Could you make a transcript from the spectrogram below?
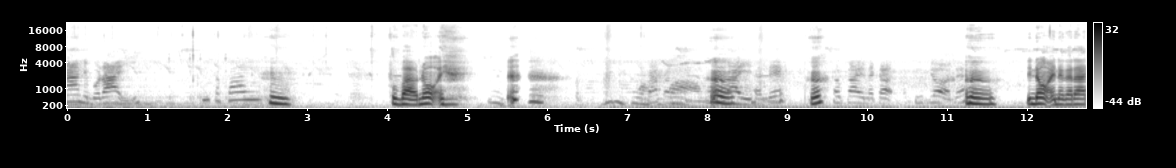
งานนี่บ่ได้ ที่จะไปผู้บ่าวน้อยเออไก่หันเด้ฮะเข้าใกล้นะกะสุดยอดเด้เออนิดหน่อยน่ะก็ได้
